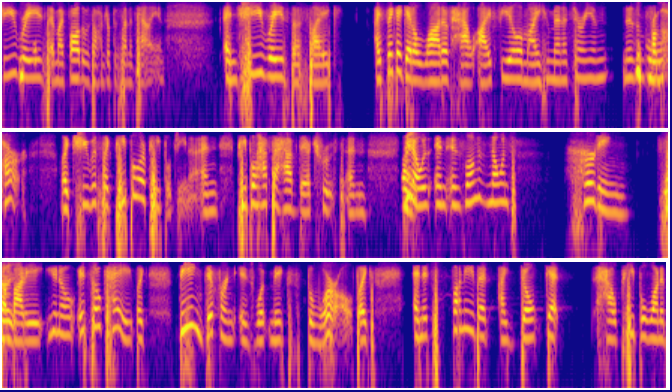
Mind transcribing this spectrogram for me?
she raised. And my father was 100% Italian, and she raised us like. I think I get a lot of how I feel my humanitarianism from Mhm. her. Like she was like, people are people, Gina, and people have to have their truth, and Right. you know, and as long as no one's hurting Right. somebody, you know, it's okay. Like being different is what makes the world. Like and it's funny that I don't get how people want to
